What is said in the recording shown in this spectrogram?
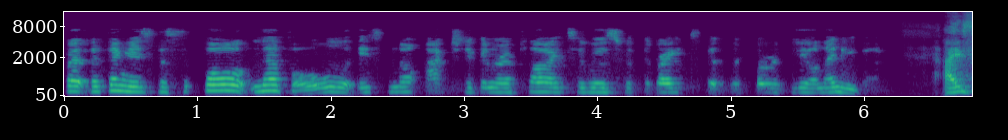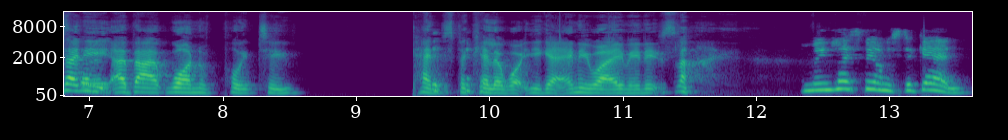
But the thing is, the support level is not actually going to apply to us with the rates that we're currently on anyway. It's only so, about 1.2 pence per kilowatt you get anyway. I mean, it's like. I mean, let's be honest again.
